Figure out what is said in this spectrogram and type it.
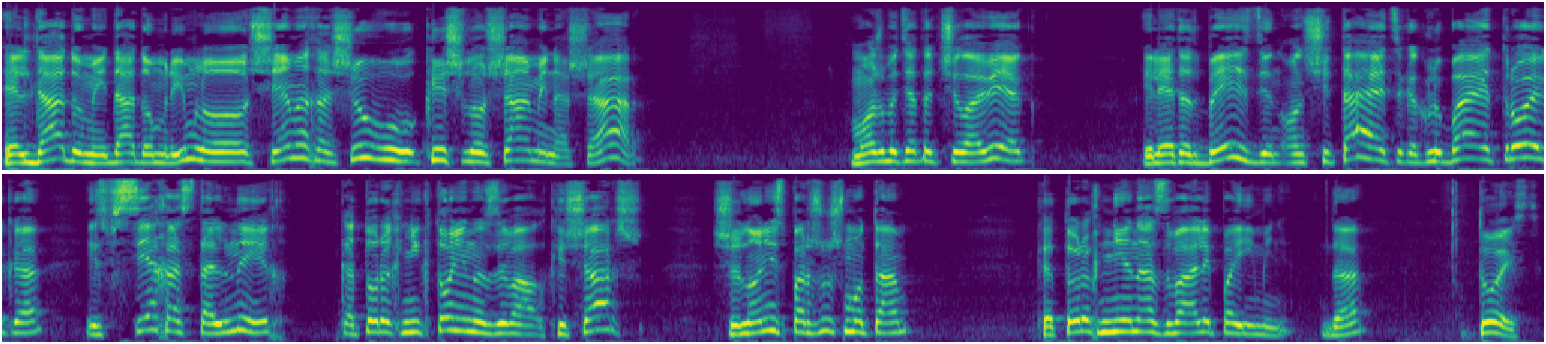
Эльдаду мейдаду мримло шема хашуву кишлошами нашар. Может быть, этот человек или этот Бейздин, он считается, как любая тройка из всех остальных, которых никто не называл. Кишарш, Шелонис Паршуш Мутам, которых не назвали по имени. Да? То есть,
